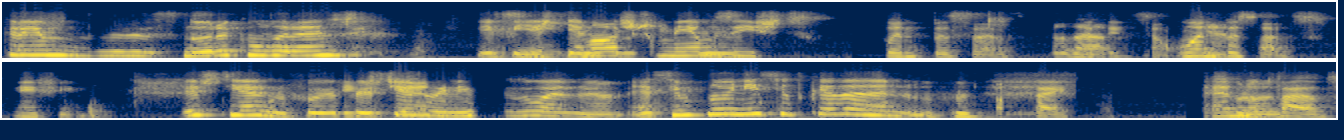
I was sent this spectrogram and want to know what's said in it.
creme de cenoura com laranja. Enfim, Sim, este ano nós temos que- comemos isto o ano passado. Verdade. Atenção, o ano É. passado, enfim. Este ano, foi, este, Este ano, ano. no início do ano. É sempre no início de cada ano, Ok. Anotado.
